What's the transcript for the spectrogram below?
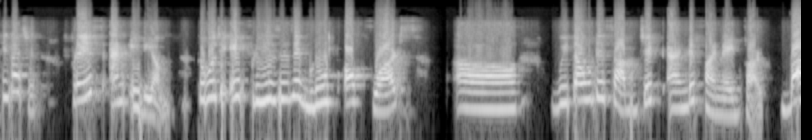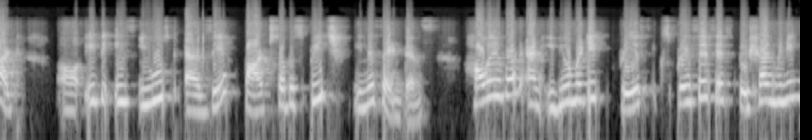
ঠিক আছে ফ্রেজ অ্যান্ড ইডিয়াম তো বলছি a phrase is a group of words without a subject and a finite verb but uh, it is used as a parts of a speech in a sentence However, an idiomatic phrase expresses a special meaning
